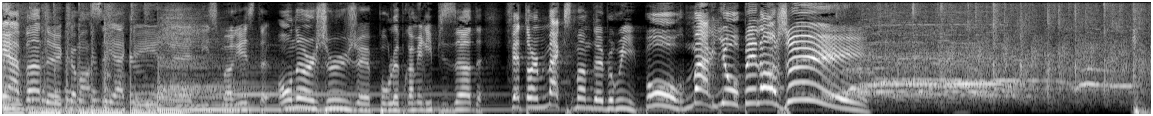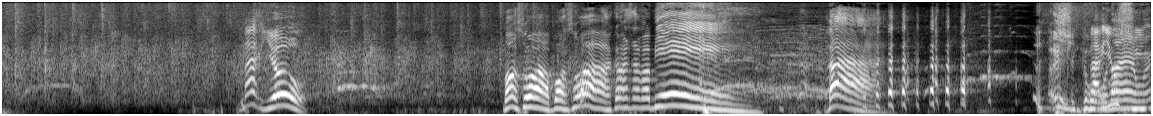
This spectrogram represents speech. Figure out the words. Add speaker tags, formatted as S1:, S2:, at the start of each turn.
S1: Mais avant de commencer à accueillir euh, les humoristes, on a un juge pour le premier épisode. Faites un maximum de bruit pour Mario Bélanger!
S2: Mario!
S3: Bonsoir, bonsoir, comment ça va bien? Bah! Je suis gros
S2: Mario, je suis-.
